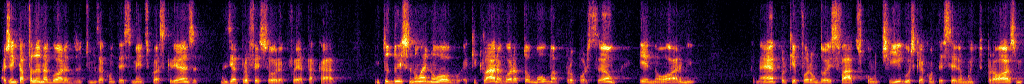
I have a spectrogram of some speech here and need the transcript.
A gente está falando agora dos últimos acontecimentos com as crianças, mas e a professora que foi atacada? E tudo isso não é novo. É que, claro, agora tomou uma proporção enorme, né? porque foram dois fatos contíguos que aconteceram muito próximos,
